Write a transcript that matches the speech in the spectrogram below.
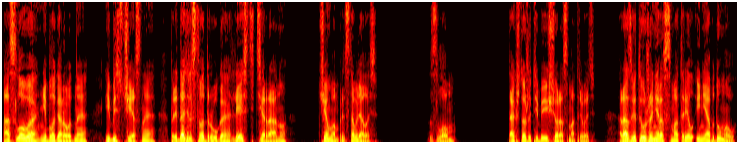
А слово неблагородное и бесчестное Предательство друга, лесть тирану. Чем вам представлялось? Злом. Так что же тебе еще рассматривать? Разве ты уже не рассмотрел и не обдумал?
